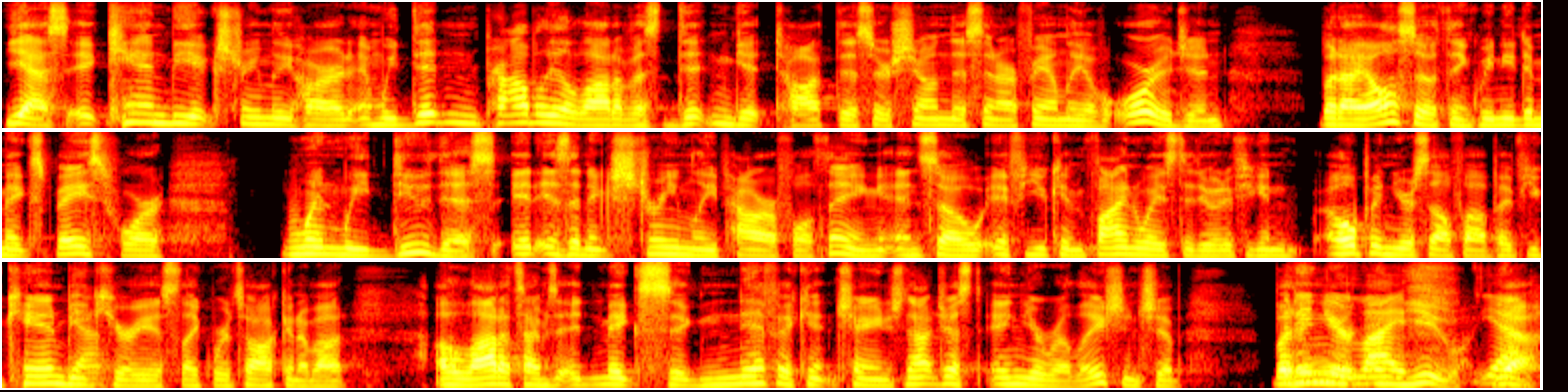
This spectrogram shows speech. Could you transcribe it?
yes, it can be extremely hard. And we didn't probably a lot of us didn't get taught this or shown this in our family of origin. But I also think we need to make space for when we do this, it is an extremely powerful thing. And so, if you can find ways to do it, if you can open yourself up, if you can be Yeah. curious, like we're talking about, a lot of times it makes significant change, not just in your relationship, but, in your life. you. Yeah. Yeah,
